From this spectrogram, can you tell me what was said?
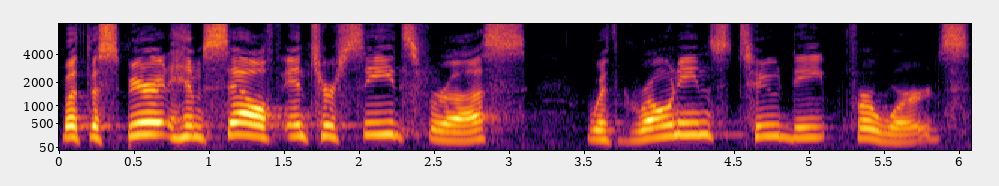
but the Spirit Himself intercedes for us with groanings too deep for words.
